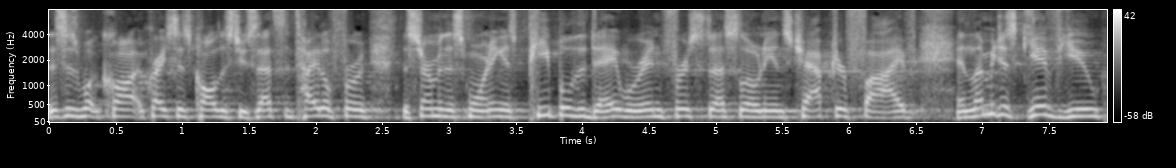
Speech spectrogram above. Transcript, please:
This is what Christ has called us to. So that's the title for the sermon this morning is People of the Day. We're in 1 Thessalonians chapter 5. And let me just give you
